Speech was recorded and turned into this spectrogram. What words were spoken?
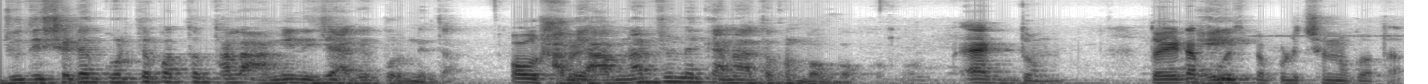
যদি সেটা করতে পারতাম তাহলে আমি নিজে আগে করে নিতাম। আমি অবশ্যই আপনার জন্য কেন এতক্ষণ বক বক করব? একদম। তো এটা পরিষ্কার পরিচ্ছন্ন কথা।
